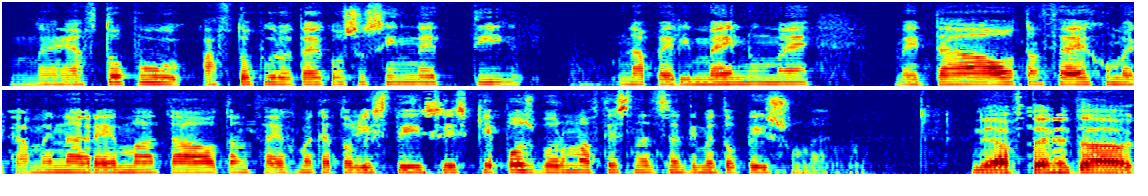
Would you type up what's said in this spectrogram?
Ναι, αυτό που, αυτό που ρωτάει ο Κώστας είναι τι να περιμένουμε μετά όταν θα έχουμε καμένα ρέματα, όταν θα έχουμε κατολιστήσεις και πώς μπορούμε αυτές να τις αντιμετωπίσουμε. Ναι, αυτά είναι τα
